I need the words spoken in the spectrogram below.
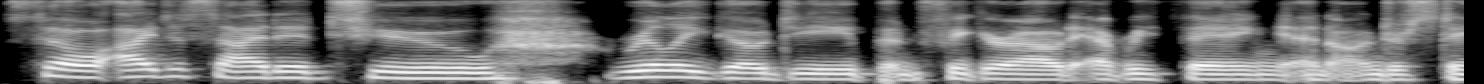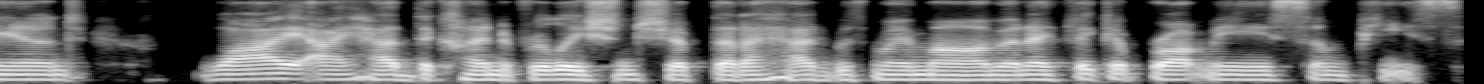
So I decided to really go deep and figure out everything and understand why I had the kind of relationship that I had with my mom. And I think it brought me some peace.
